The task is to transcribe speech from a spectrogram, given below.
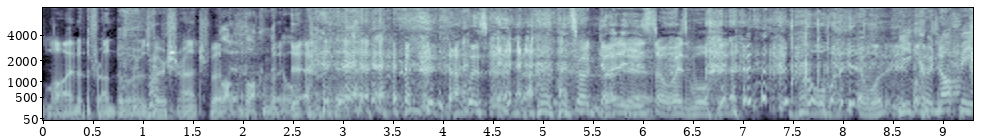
lying at the front door. It was very strange. But Block- blocking the door. Yeah. that was That's what Cody yeah. used to always walk in. what, yeah, what, You could not be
